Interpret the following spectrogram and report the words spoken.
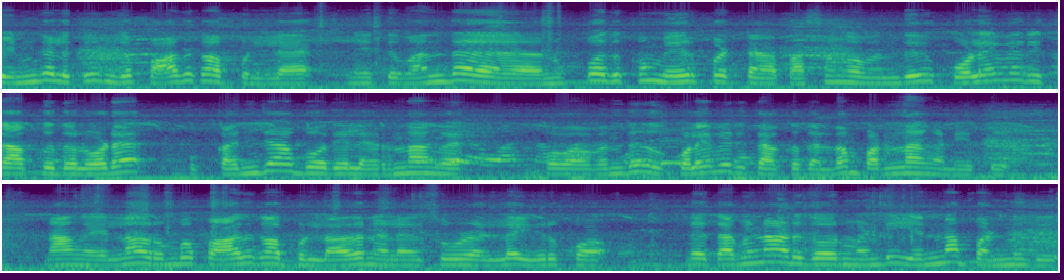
பெண்களுக்கு இங்கே பாதுகாப்பு இல்லை. நேற்று வந்த முப்பதுக்கும் மேற்பட்ட பசங்க வந்து கொலைவெறி தாக்குதலோட கஞ்சா போதையில் இருந்தாங்க. இப்போ வந்து கொலைவெறி தாக்குதல் தான் பண்ணாங்க நேற்று நாங்கள் எல்லாம் ரொம்ப பாதுகாப்பு இல்லாத நில சூழலில் இருக்கோம். இந்த தமிழ்நாடு கவர்மெண்ட் என்ன பண்ணுது?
